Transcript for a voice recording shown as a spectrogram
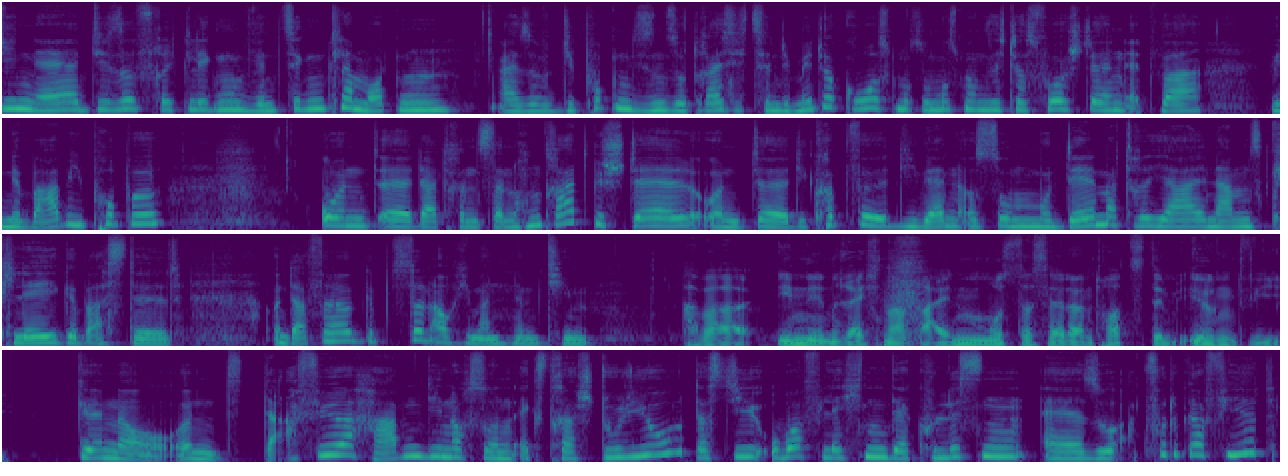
die näht diese frickligen, winzigen Klamotten. Also die Puppen, die sind so 30 Zentimeter groß, so muss man sich das vorstellen, etwa wie eine Barbie-Puppe. Und äh, da drin ist dann noch ein Drahtgestell und äh, die Köpfe, die werden aus so einem Modellmaterial namens Clay gebastelt. Und dafür gibt es dann auch jemanden im Team. Aber in den Rechner rein muss das ja dann trotzdem irgendwie. Genau, und dafür haben die noch so ein extra Studio, das die Oberflächen der Kulissen äh, so abfotografiert,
